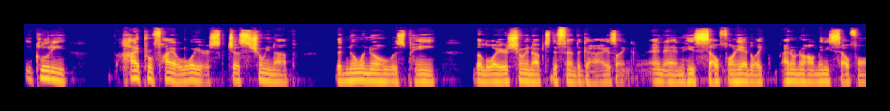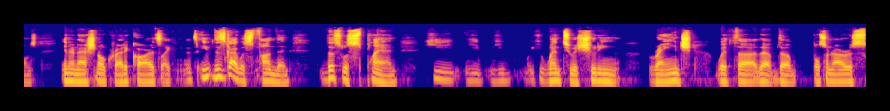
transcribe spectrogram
including high profile lawyers just showing up that no one know who was paying the lawyers showing up to defend the guys like and and his cell phone he had like I don't know how many cell phones international credit cards like he, this guy was funded this was planned he he he he went to a shooting range with uh, the the Bolsonaro's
